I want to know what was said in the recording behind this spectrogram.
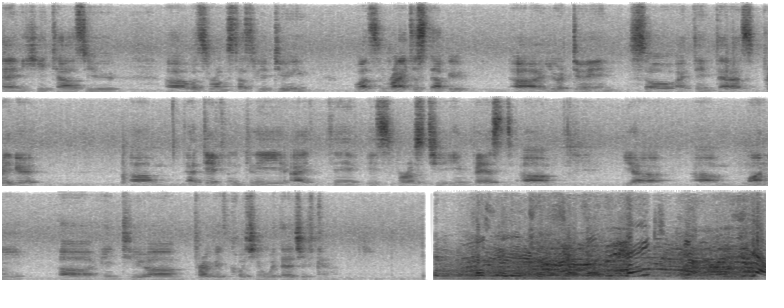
And he tells you uh, what's wrong stuff you're doing what's right stuff you, uh, you're doing. So I think that's pretty good um, uh, definitely I think it's worth to invest um, your um, money uh, into um, private coaching with Jeff Kahn. Close to eight inches. So it's like, Eight? yeah, Yeah,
